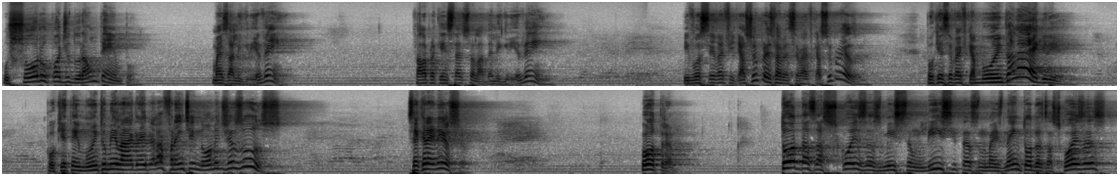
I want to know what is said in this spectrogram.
O choro pode durar um tempo, mas a alegria vem. Fala para quem está do seu lado, a alegria vem. E você vai ficar surpreso, você vai ficar surpreso. Porque você vai ficar muito alegre. Porque tem muito milagre aí pela frente em nome de Jesus. Você crê nisso? Outra. Todas as coisas me são lícitas, mas nem todas as coisas.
